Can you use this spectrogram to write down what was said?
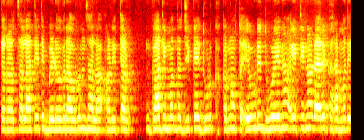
तर चला आता इथे बेड वगैरे आवरून झाला आणि त्या गादीमधनं जी काही धूळ खकर नव्हतं एवढी धूळ आहे ना येते ना डायरेक्ट घरामध्ये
